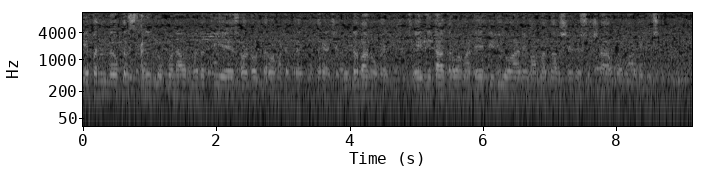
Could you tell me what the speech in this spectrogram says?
એ પણ લોકલ સ્થાનિક લોકોના મદદથી એ સોર્ટ આઉટ કરવા માટે પ્રયત્ન કર્યા છે. કોઈ દબાણો હોય તો એ નિકાલ કરવા માટે ટીડીઓ અને મામલતદારશ્રીને સૂચના આપવામાં આવેલી છે.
